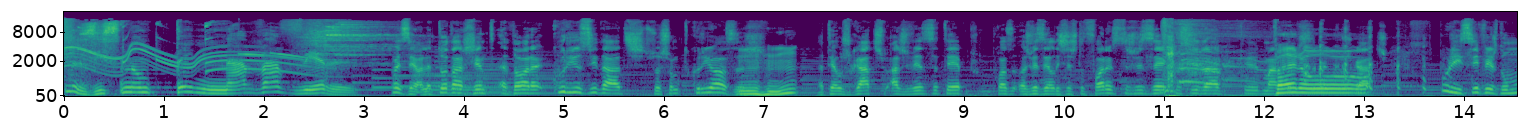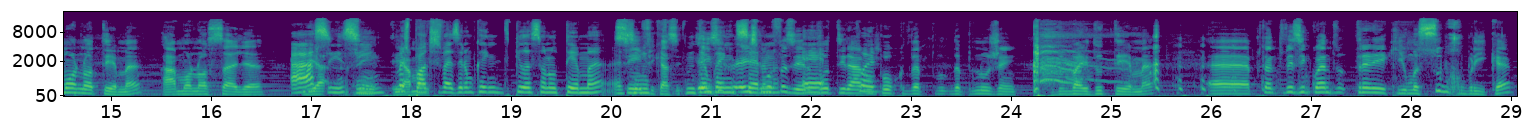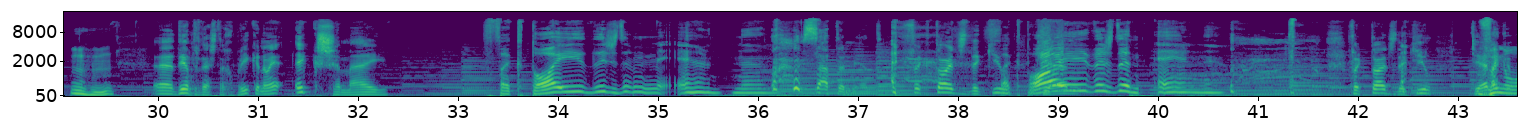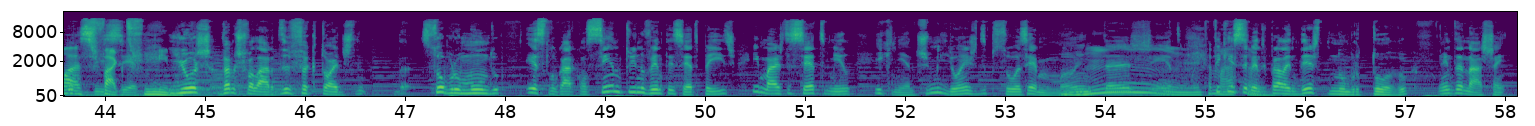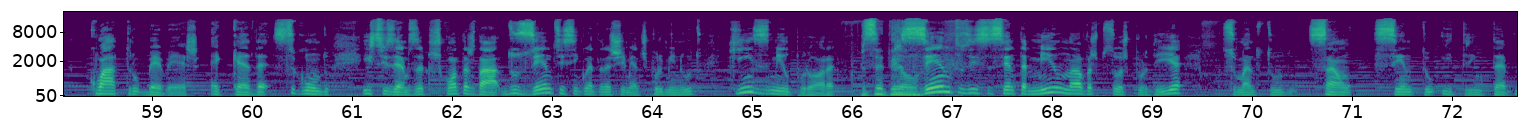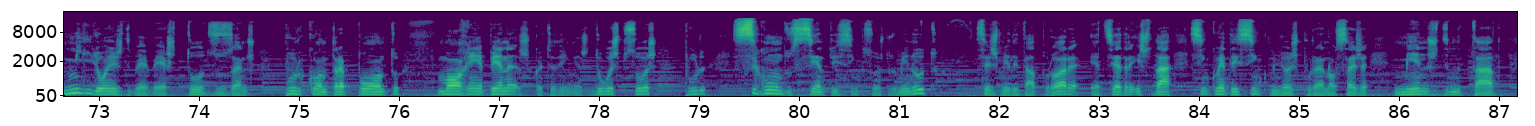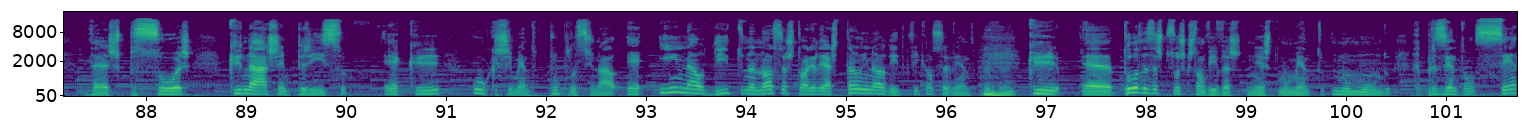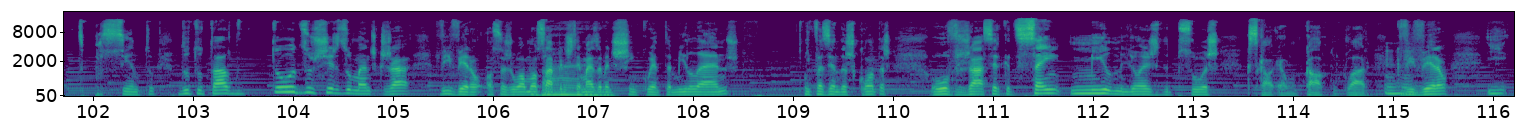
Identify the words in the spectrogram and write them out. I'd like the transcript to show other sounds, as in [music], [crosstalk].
Mas isso não tem nada a ver. Pois é, olha, toda a gente adora curiosidades. As pessoas são muito curiosas. Uhum. Até os gatos, às vezes, até por causa- às vezes é listas telefónicas, às vezes é a curiosidade que mata Parou. os gatos. Por isso, em vez de um monotema, há a monocelha. Ah, e há- sim, sim. Mas podes fazer um bocadinho de depilação no tema. Assim, Sim, fica assim. É um isso, é bocadinho de isso que vou fazer. É, Vou tirar pois. um pouco da, da penugem do meio do tema. [laughs] Ah, portanto, de vez em quando trarei aqui uma sub-rubrica Uhum. ah, dentro desta rubrica, não é? A que chamei. Factoides de merda. [laughs] Exatamente. Factoides daquilo. Factoides de merda. [laughs] Factoides daquilo que. Venham lá esses factos, menina. E hoje vamos falar de factoides de- de- sobre o mundo, esse lugar com 197 países e mais de 7.500 milhões de pessoas. É muita Hum, gente. muita Fiquem massa. sabendo que, para além deste número todo, ainda nascem 4 bebés a cada segundo. E se fizermos as contas, dá 250 nascimentos por minuto, 15 mil por hora, Pesadelo. 360 mil novas pessoas por dia. Somando tudo, são 130 milhões de bebés todos os anos. Por contraponto, morrem apenas, coitadinhas, duas pessoas por segundo, 105 pessoas por minuto. 6 mil e tal por hora, etc. Isto dá 55 milhões por ano, ou seja, menos de metade das pessoas que nascem. Por isso é que o crescimento populacional é inaudito na nossa história, aliás, tão inaudito que ficam sabendo Uhum. que eh, todas as pessoas que estão vivas neste momento no mundo representam 7% do total de todos os seres humanos que já viveram. Ou seja, o Homo sapiens tem mais ou menos 50 mil anos. E fazendo as contas, houve já cerca de 100 mil milhões de pessoas, que se é um cálculo, claro, que viveram. E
